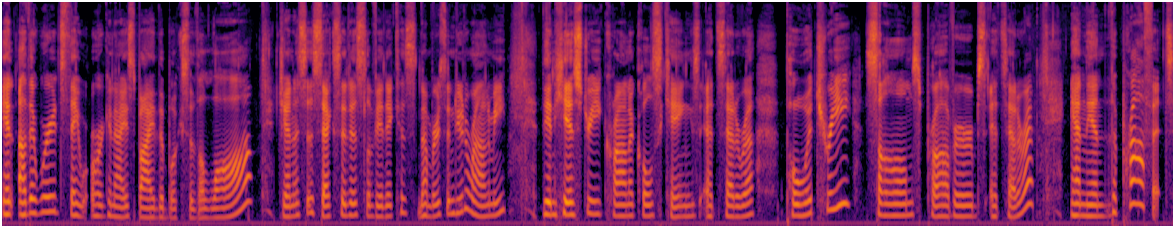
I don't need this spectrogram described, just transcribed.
In other words, they were organized by the books of the law Genesis, Exodus, Leviticus, Numbers, and Deuteronomy, then history, Chronicles, Kings, etc., poetry, Psalms, Proverbs, etc., and then the prophets.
